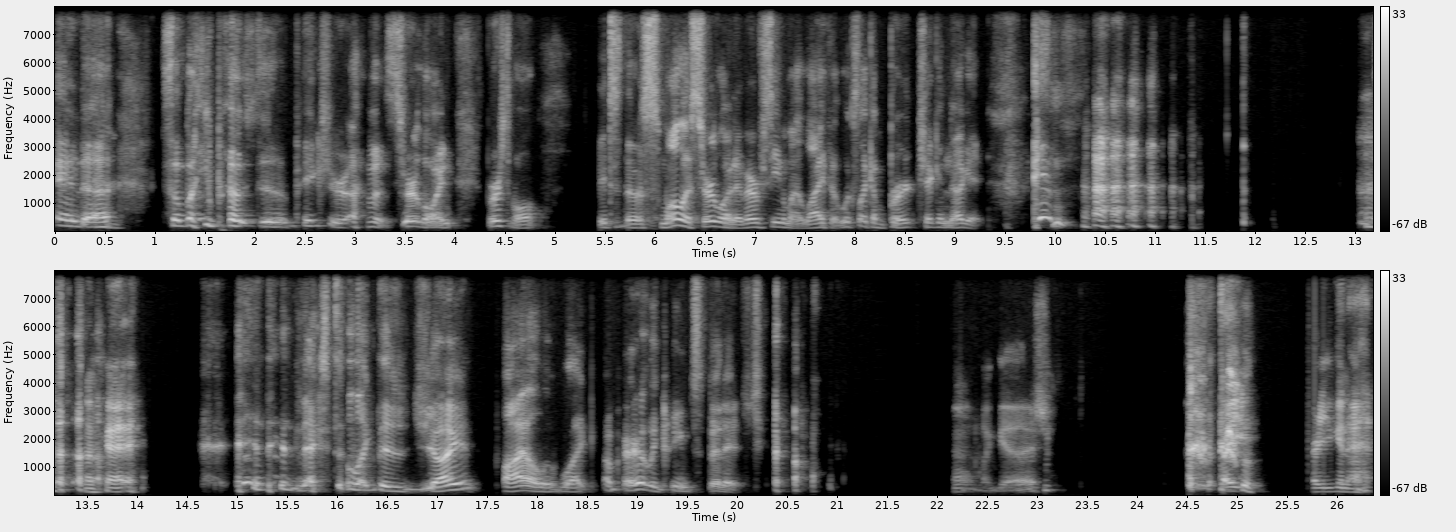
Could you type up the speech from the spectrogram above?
and uh, somebody posted a picture of a sirloin. First of all, it's the smallest sirloin I've ever seen in my life. It looks like a burnt chicken nugget. okay. and then next to like this giant pile of like apparently creamed spinach. Oh my gosh. Are you are you gonna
